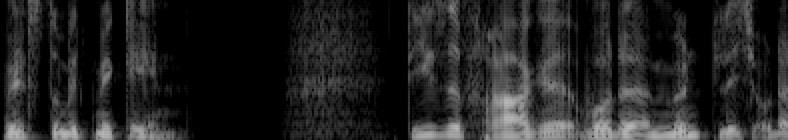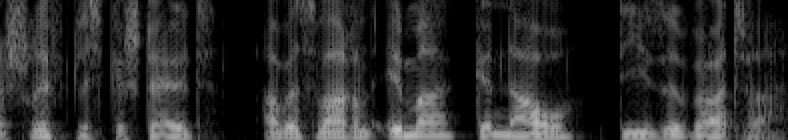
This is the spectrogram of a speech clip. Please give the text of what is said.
Willst du mit mir gehen? Diese Frage wurde mündlich oder schriftlich gestellt, aber es waren immer genau diese Wörter.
